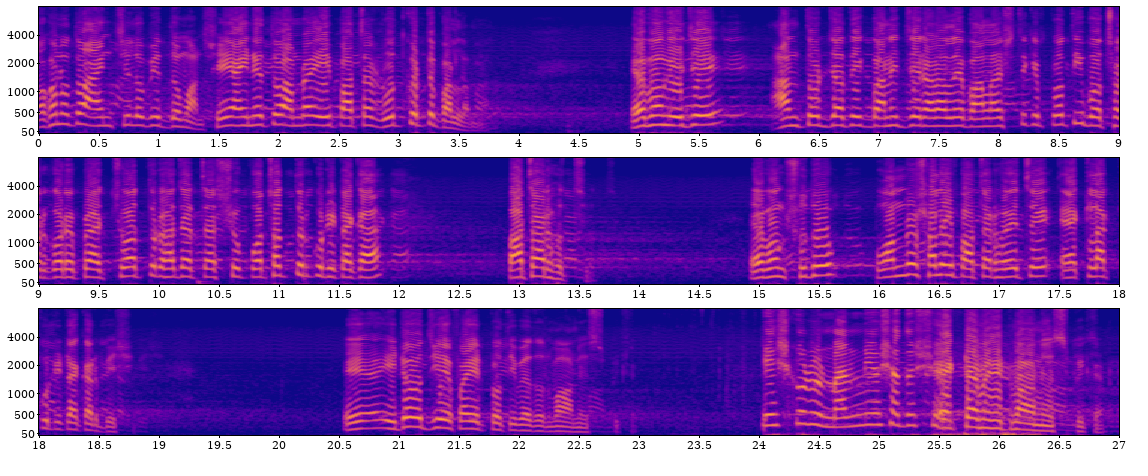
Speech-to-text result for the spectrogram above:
তখনও তো আইন ছিল বিদ্যমান। সেই আইনে তো আমরা এই পাচার রোধ করতে পারলাম না। এবং এই যে আন্তর্জাতিক বাণিজ্যের আড়ালে বাংলাদেশ থেকে প্রতি বছর করে প্রায় চুয়াত্তর হাজার চারশো পঁচাত্তর কোটি টাকা পাচার হচ্ছে। এবং শুধু পনেরো সালেই পাচার হয়েছে এক লাখ কোটি টাকার বেশি। এটাও জিএফআই এর প্রতিবেদন মাননীয় স্পিকার। শেষ করুন মাননীয় সদস্য। একটা মিনিট মাননীয় স্পিকার এক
